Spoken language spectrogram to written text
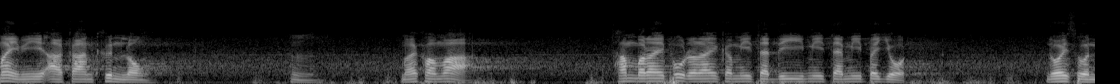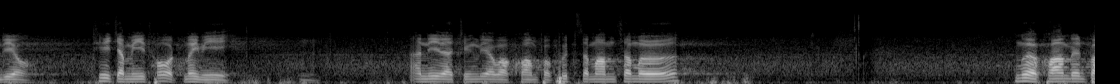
ไม่มีอาการขึ้นลงหมายความว่าทำอะไรพูดอะไรก็มีแต่ดี มีแต่มีประโยชน์ โดยส่วนเดียวที่จะมีโทษไม่มี อันนี้แหละจึงเรียกว่าความประพฤติสม่ำเสมอ เมื่อความเป็นไป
